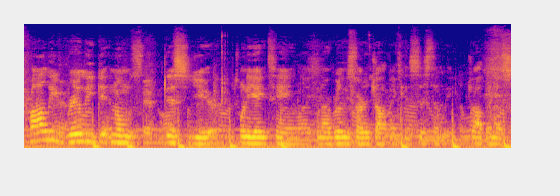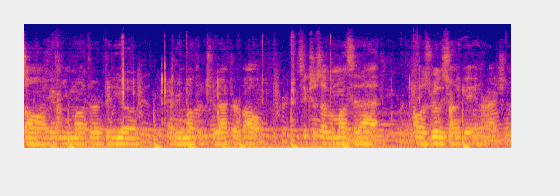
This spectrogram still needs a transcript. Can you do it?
Probably really getting on this year, 2018, like when I really started dropping consistently, dropping a song every month or a video every month or two. After about six or seven months of that, I was really starting to get interaction.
